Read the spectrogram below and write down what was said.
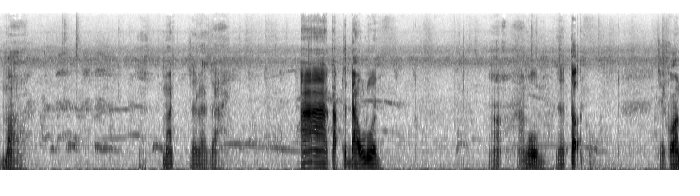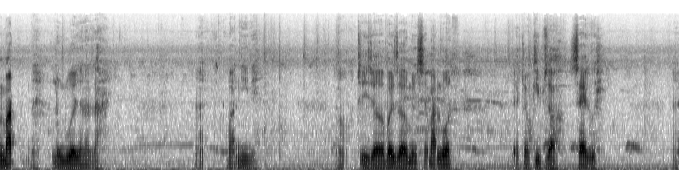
Mỏ. Mắt rất là dài. À cặp rất đau luôn. Đó, hám hồm rất tợn. Trẻ con bắt lùng đuôi rất là dài. Đấy, các bạn nhìn này thì giờ, bây giờ mình sẽ bắt luôn. Để cho kịp giờ, xe gửi. Đấy.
